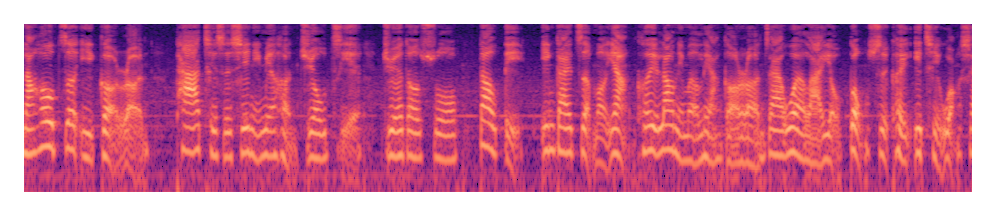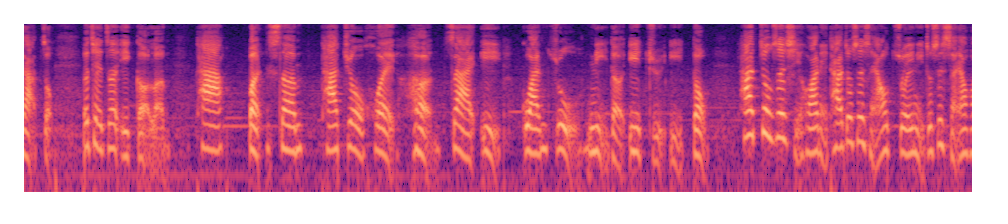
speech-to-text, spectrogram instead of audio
然后这一个人，他其实心里面很纠结。觉得说，到底应该怎么样可以让你们两个人在未来有共识，可以一起往下走？而且这一个人他本身他就会很在意、关注你的一举一动，他就是喜欢你，他就是想要追你，就是想要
